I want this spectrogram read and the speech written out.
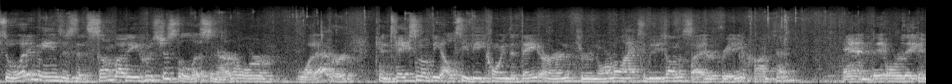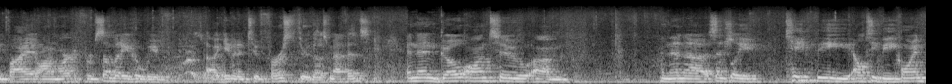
So what it means is that somebody who's just a listener or whatever can take some of the LTB coin that they earn through normal activities on the site or creating content, and they, or they can buy it on a market from somebody who we've uh, given it to first through those methods, and then go on to um, and then uh, essentially take the LTB coin,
